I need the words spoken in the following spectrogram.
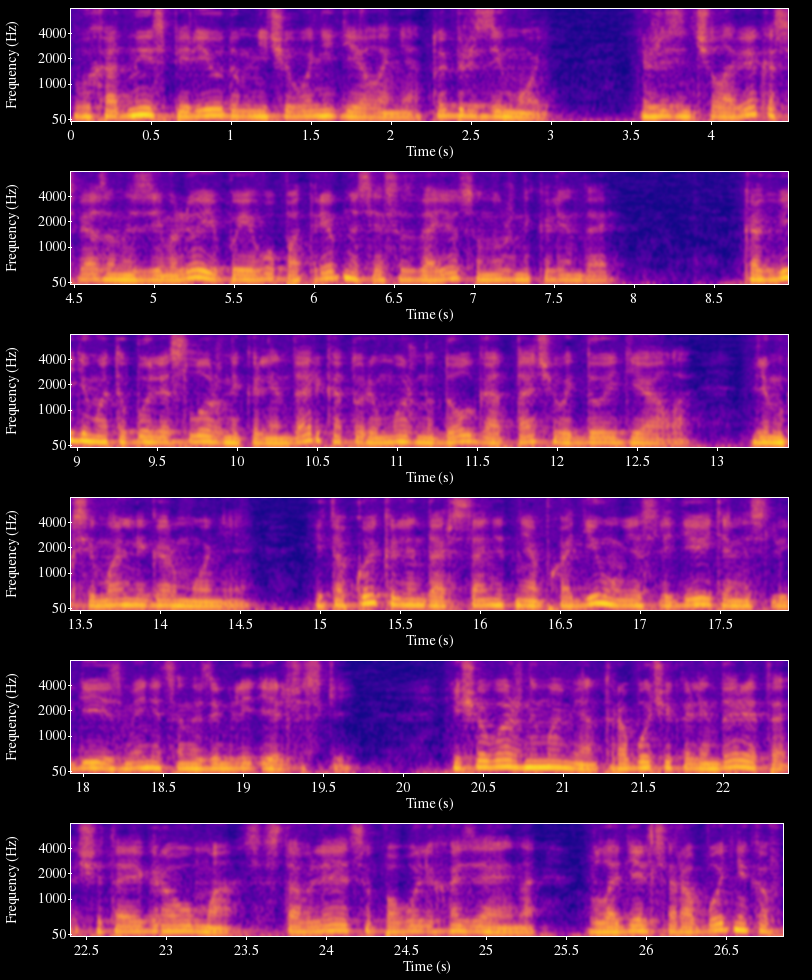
выходные с периодом ничего не делания, то бишь зимой. Жизнь человека связана с землей и по его потребности создается нужный календарь. Как видим, это более сложный календарь, который можно долго оттачивать до идеала, для максимальной гармонии. И такой календарь станет необходимым, если деятельность людей изменится на земледельческий. Еще важный момент. Рабочий календарь – это, считай, игра ума, составляется по воле хозяина, владельца работников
